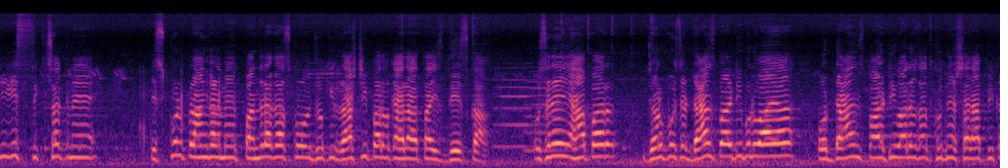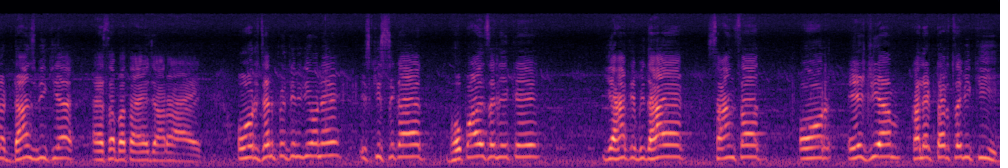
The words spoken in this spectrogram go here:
कि इस शिक्षक ने स्कूल प्रांगण में 15 अगस्त को जो कि राष्ट्रीय पर्व कहलाता है इस देश का, उसने यहाँ पर जौनपुर से डांस पार्टी बुलवाया और डांस पार्टी वालों के साथ खुद ने शराब पीकर डांस भी किया, ऐसा बताया जा रहा है। और जनप्रतिनिधियों ने इसकी शिकायत भोपाल से लेके यहाँ के विधायक, सांसद और एसडीएम कलेक्टर से भी की,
